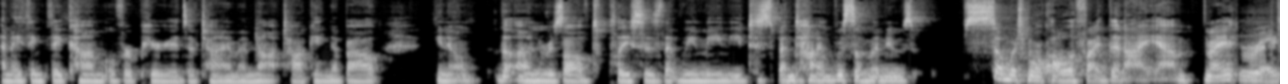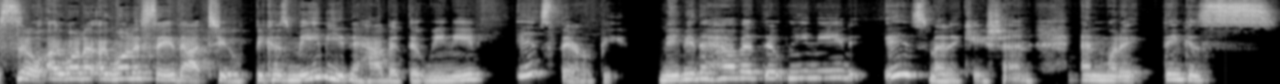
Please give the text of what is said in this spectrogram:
And I think they come over periods of time. I'm not talking about, you know, the unresolved places that we may need to spend time with someone who's so much more qualified than I am, right? Right. So I want to I want to say that too because maybe the habit that we need is therapy. Maybe the habit that we need is medication. And what I think is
